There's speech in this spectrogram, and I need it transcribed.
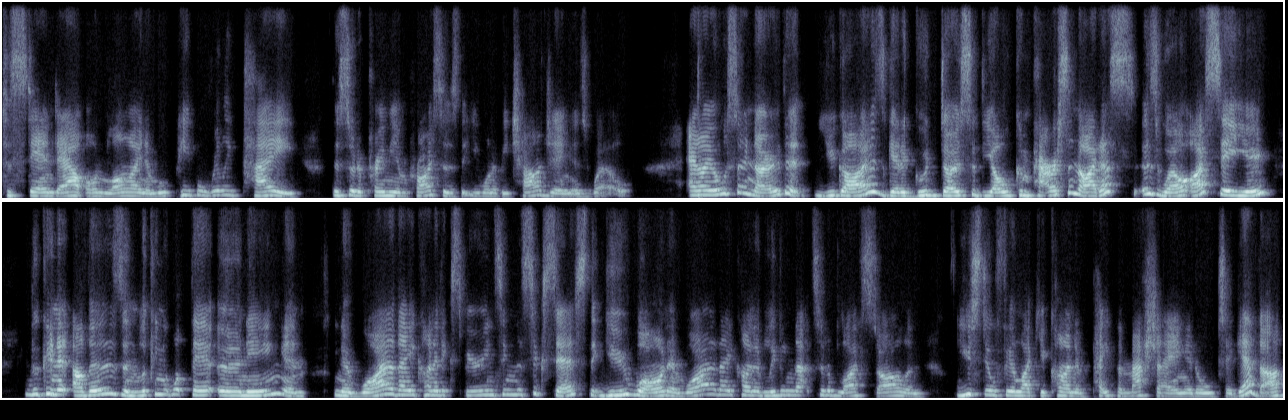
to stand out online and will people really pay the sort of premium prices that you want to be charging as well. And I also know that you guys get a good dose of the old comparisonitis as well. I see you looking at others and looking at what they're earning and you know why are they kind of experiencing the success that you want and why are they kind of living that sort of lifestyle and you still feel like you're kind of paper macheing it all together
